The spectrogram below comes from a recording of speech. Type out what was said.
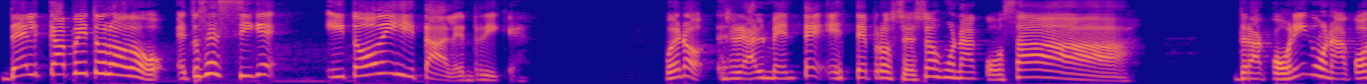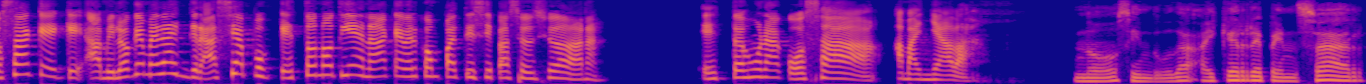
Del capítulo 2, entonces sigue y todo digital, Enrique. Bueno, realmente este proceso es una cosa dracónica, una cosa que, que, a mí lo que me da es gracia porque esto no tiene nada que ver con participación ciudadana. Esto es una cosa amañada. No, sin duda, hay que repensar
